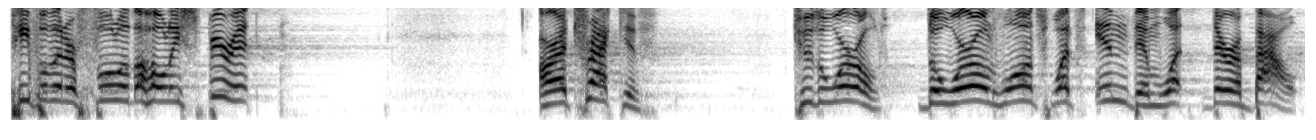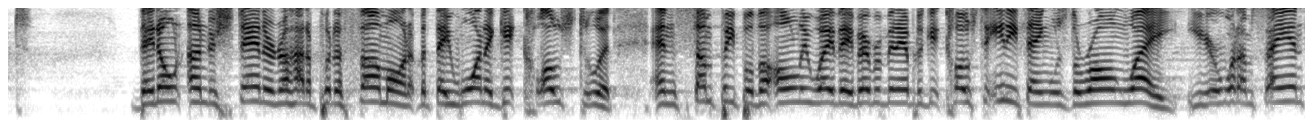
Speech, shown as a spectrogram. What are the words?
People that are full of the Holy Spirit are attractive to the world. The world wants what's in them, what they're about. They don't understand or know how to put a thumb on it, but they want to get close to it. And some people, the only way they've ever been able to get close to anything was the wrong way. You hear what I'm saying?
